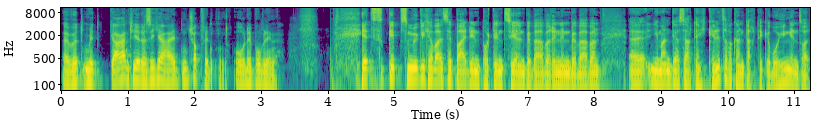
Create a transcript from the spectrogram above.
er wird mit garantierter Sicherheit einen Job finden, ohne Probleme. Jetzt gibt es möglicherweise bei den potenziellen Bewerberinnen und Bewerbern äh, jemanden, der sagt, ich kenne jetzt aber keinen Dachdecker, wo hingehen soll.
